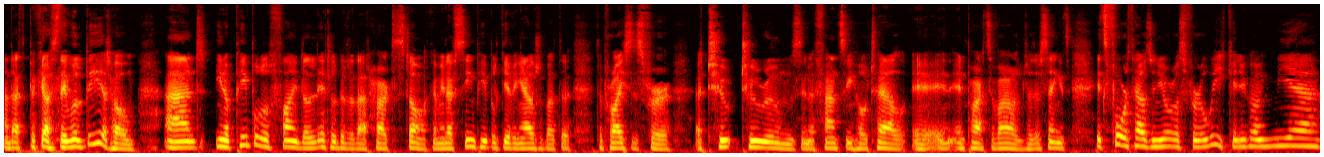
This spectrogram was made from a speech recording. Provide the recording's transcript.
And that's because they will be at home. And, you know, people will find a little bit of that hard to stomach. I mean, I've seen people giving out about the, the prices for a two two rooms in a fancy hotel in, in parts of Ireland. And they're saying it's it's four thousand euros for a week, and you're going, yeah,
